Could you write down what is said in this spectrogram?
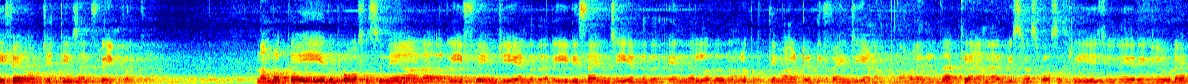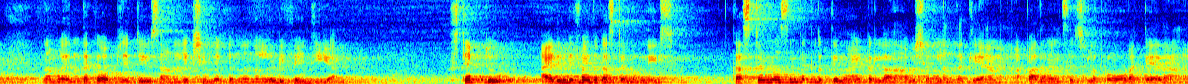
ഡിഫൈൻ ഒബ്ജക്റ്റീവ്സ് ആൻഡ് ഫ്രെയിം വർക്ക് നമുക്ക് ഏത് പ്രോസസ്സിനെയാണ് റീഫ്രെയിം ചെയ്യേണ്ടത് റീഡിസൈൻ ചെയ്യേണ്ടത് എന്നുള്ളത് നമ്മൾ കൃത്യമായിട്ട് ഡിഫൈൻ ചെയ്യണം. നമ്മൾ എന്തൊക്കെയാണ് ബിസിനസ് പ്രോസസ് റീ എഞ്ചിനീയറിങ്ങിലൂടെ നമ്മൾ എന്തൊക്കെ ഒബ്ജക്റ്റീവ്സ് ആണ് ലക്ഷ്യം വെക്കുന്നത് എന്നുള്ളത് ഡിഫൈൻ ചെയ്യുക. Step two identify the customer needs കസ്റ്റമേഴ്സിന്റെ കൃത്യമായിട്ടുള്ള ആവശ്യങ്ങൾ എന്തൊക്കെയാണ്? അപ്പോൾ അതിനനുസരിച്ചുള്ള പ്രോഡക്റ്റ് ഏതാണ്?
